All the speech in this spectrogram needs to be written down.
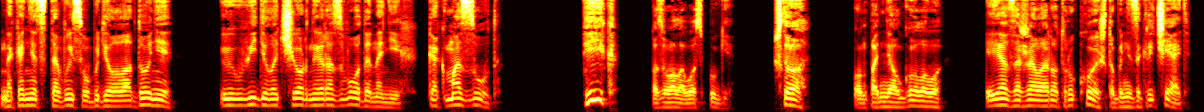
Наконец-то высвободила ладони и увидела черные разводы на них, как мазут. «Вик!» — позвала его спуги. «Что?» Он поднял голову, и я зажала рот рукой, чтобы не закричать.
